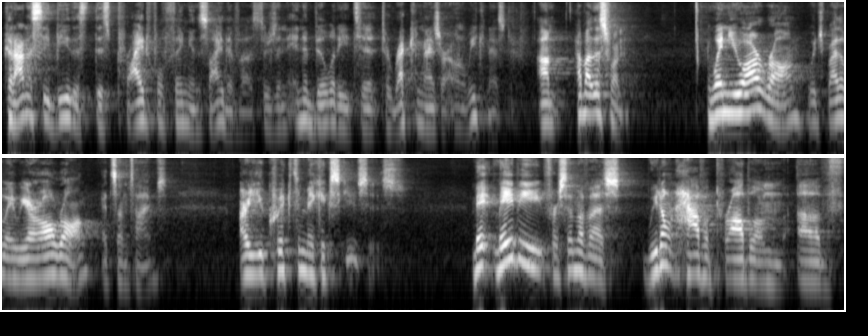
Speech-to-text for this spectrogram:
could honestly be this, this prideful thing inside of us. There's an inability to, to recognize our own weakness. Um, how about this one? When you are wrong, which by the way, we are all wrong at some times, are you quick to make excuses? Maybe for some of us, we don't have a problem of,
